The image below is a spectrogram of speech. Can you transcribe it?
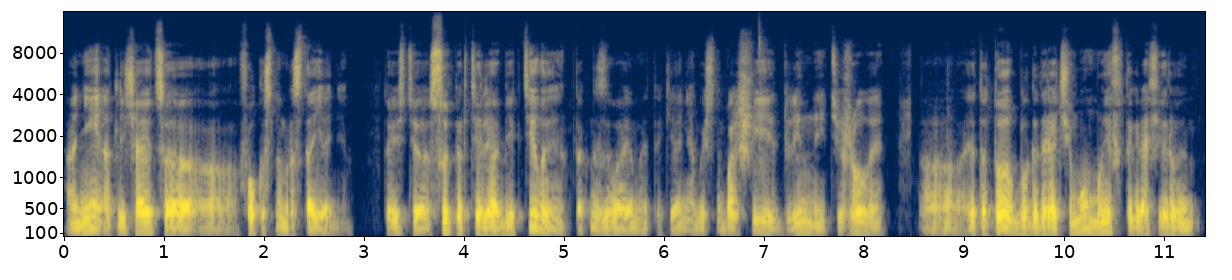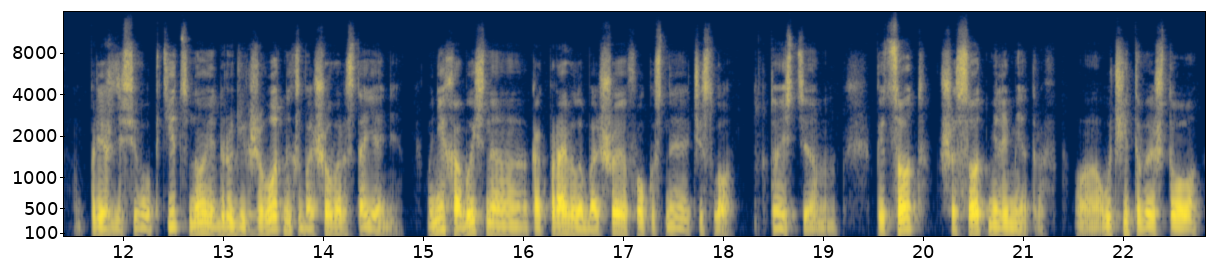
Они отличаются э, фокусным расстоянием. То есть э, супер телеобъективы, так называемые, такие они обычно большие, длинные, тяжелые, это то, благодаря чему мы фотографируем прежде всего птиц, но и других животных с большого расстояния. У них обычно, как правило, большое фокусное число, то есть 500-600 эм, миллиметров. Учитывая, что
